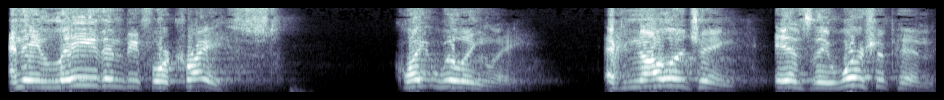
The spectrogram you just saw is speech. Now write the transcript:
And they lay them before Christ quite willingly, acknowledging as they worship him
